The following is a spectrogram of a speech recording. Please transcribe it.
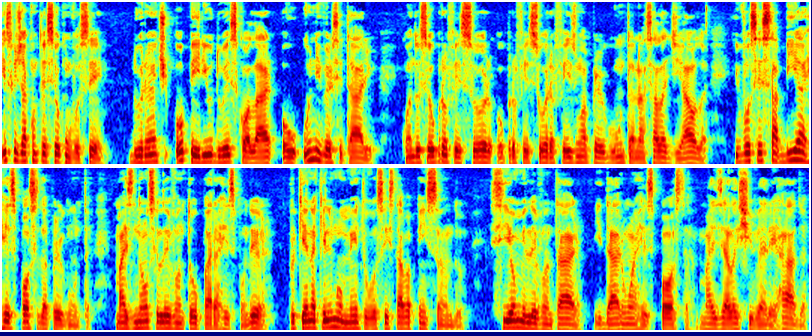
Isso já aconteceu com você? Durante o período escolar ou universitário, quando seu professor ou professora fez uma pergunta na sala de aula e você sabia a resposta da pergunta, mas não se levantou para responder? Porque naquele momento você estava pensando: se eu me levantar e dar uma resposta, mas ela estiver errada,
